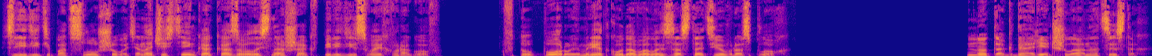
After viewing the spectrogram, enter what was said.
следить и подслушивать, она частенько оказывалась на шаг впереди своих врагов. В ту пору им редко удавалось застать ее врасплох. Но тогда речь шла о нацистах.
